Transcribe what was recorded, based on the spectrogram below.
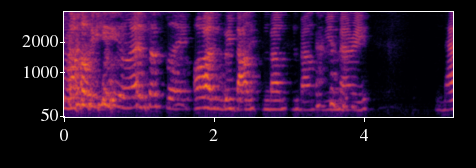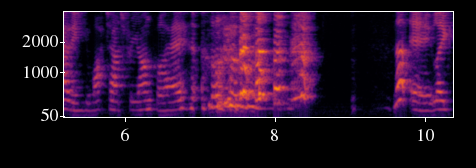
while we went so slay. on. That's We so bounce and bounce and bounce. Me and Mary. Mary, you watch out for your uncle, eh? Not a like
